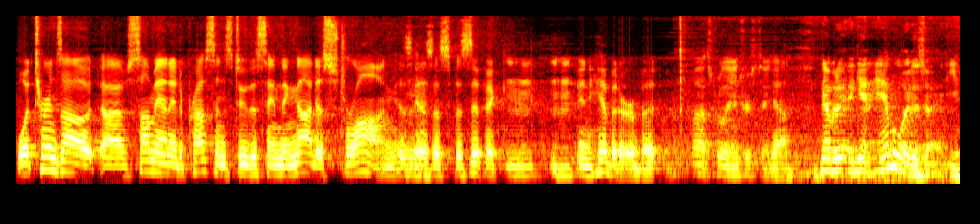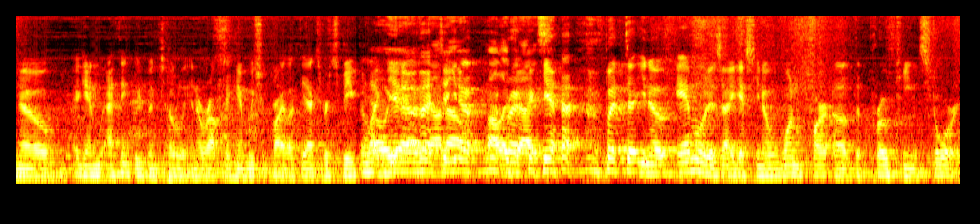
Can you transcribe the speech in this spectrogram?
Well, it turns out uh, some antidepressants do the same thing, not as strong as, as a specific inhibitor, but Oh, that's really interesting. Yeah. Now, but again, amyloid is, uh, you know, again, I think we've been totally interrupting him. We should probably let the expert speak. But like, Oh, you yeah, know, that, no, you know, apologize. yeah. But uh, you know, amyloid is, I guess, you know, one part of the protein story,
